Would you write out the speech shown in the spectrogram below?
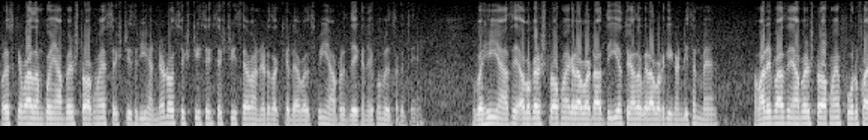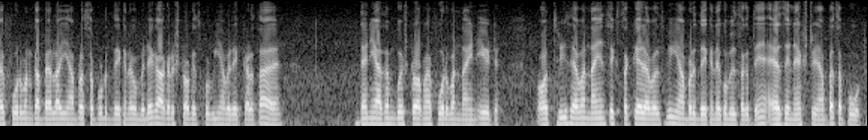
और इसके बाद हमको यहाँ पर स्टॉक में सिक्सटी थ्री हंड्रेड और sixty six sixty seven hundred तक के लेवल्स भी यहाँ पर देखने को मिल सकते हैं। वही यहाँ से अब अगर स्टॉक में गिरावट आती है तो यहाँ से गिरावट की कंडीशन में हमारे पास यहाँ पर स्टॉक में फोर फाइव फोर वन का पहला यहाँ पर सपोर्ट देखने को मिलेगा। अगर स्टॉक इसको भी यहाँ ब्रेक करता है दैन यहाँ से हमको स्टॉक में फोर वन नाइन एट और थ्री सेवन नाइन सिक्स तक के लेवल्स भी यहाँ पर देखने को मिल सकते हैं एज ए नेक्स्ट यहाँ पर सपोर्ट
